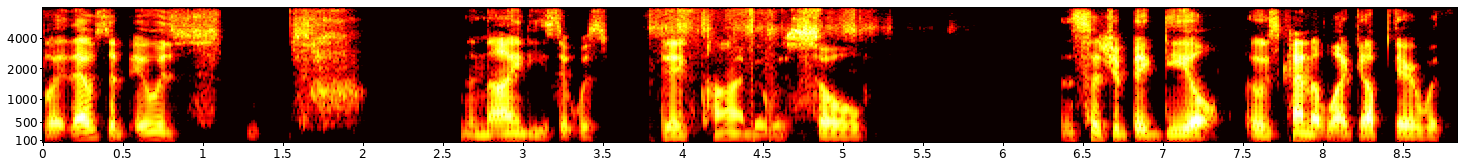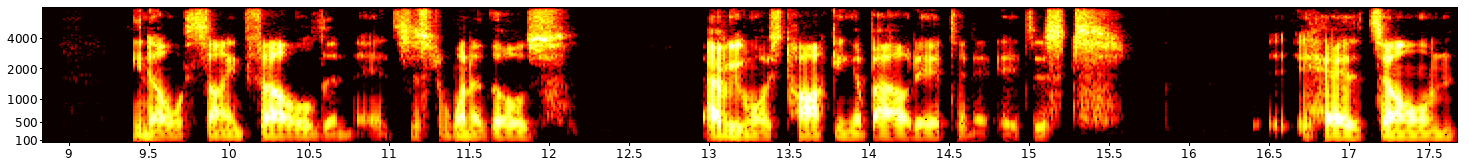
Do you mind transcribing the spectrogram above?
but that was a it was in the 90s it was big time. It was so such a big deal. It was kind of like up there with you know seinfeld and it's just one of those everyone was talking about it and it, it just it had its own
